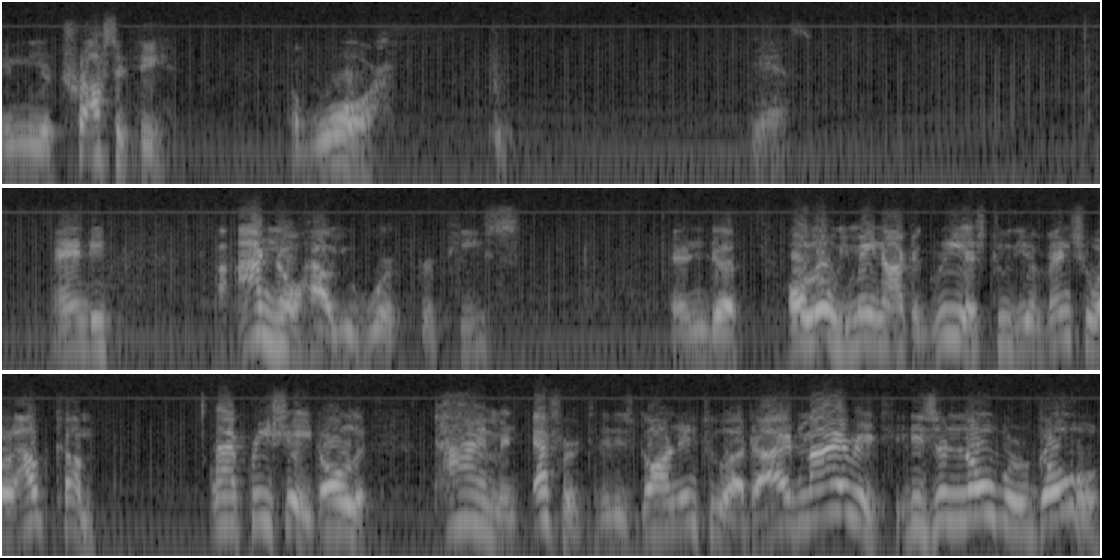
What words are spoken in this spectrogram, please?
in the atrocity of war. Yes. Andy, I know how you work for peace. And uh, although we may not agree as to the eventual outcome, I appreciate all the time and effort that has gone into it. I admire it. It is a noble goal.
